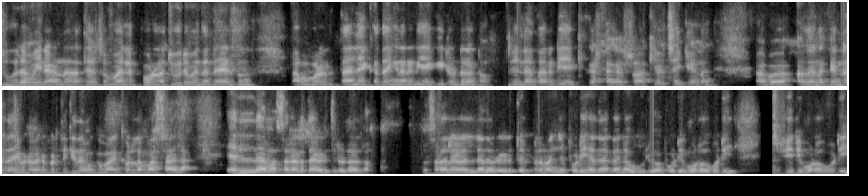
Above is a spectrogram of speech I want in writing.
ചൂര മീനാണ് അത്യാവശ്യം വലപ്പുള്ള ചൂര മീൻ തന്നെയായിരുന്നു അപ്പോൾ തലയൊക്കെ അത് ഇങ്ങനെ റെഡിയാക്കിയിട്ടുണ്ട് കേട്ടോ. എല്ലാം റെഡിയാക്കി കഷ്ണം കഷ്ണമാക്കി വെച്ചേക്കാണ്. അപ്പോൾ അത് കണക്ക് തന്നെ ഇവിടെ വരുമ്പോഴത്തേക്ക് നമുക്ക് ബാക്കിയുള്ള മസാല എല്ലാ മസാലകളും താഴെ എടുത്തിട്ടുണ്ട് കേട്ടോ. മസാലകളെല്ലാം അവിടെ എടുത്തിട്ടുണ്ട്. മഞ്ഞപ്പൊടി അതേപോലെ ഉലുവപ്പൊടി മുളക് പൊടി കാശ്മീരി മുളക് പൊടി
